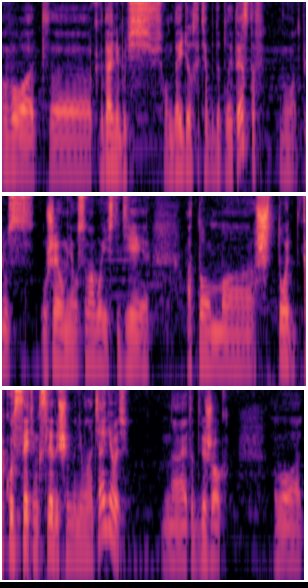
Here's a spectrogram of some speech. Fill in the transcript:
вот, э, когда-нибудь он дойдет хотя бы до плейтестов. Вот, плюс уже у меня у самого есть идеи о том, э, что, какой сеттинг следующим на него натягивать, на этот движок. Вот.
